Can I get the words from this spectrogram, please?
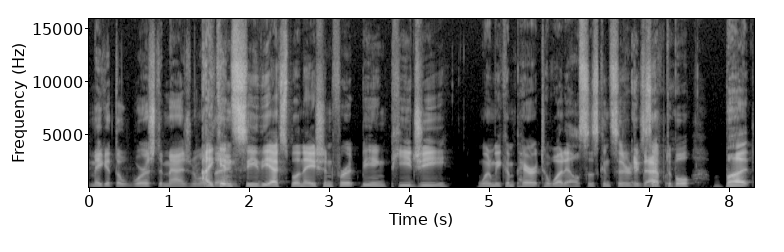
make it the worst imaginable I thing. can see the explanation for it being PG when we compare it to what else is considered Exactly. acceptable, but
